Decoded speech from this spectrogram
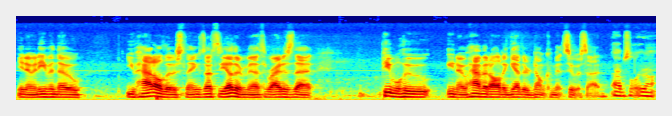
you know, and even though you had all those things, that's the other myth, right? Is that people who you know have it all together don't commit suicide Absolutely right.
